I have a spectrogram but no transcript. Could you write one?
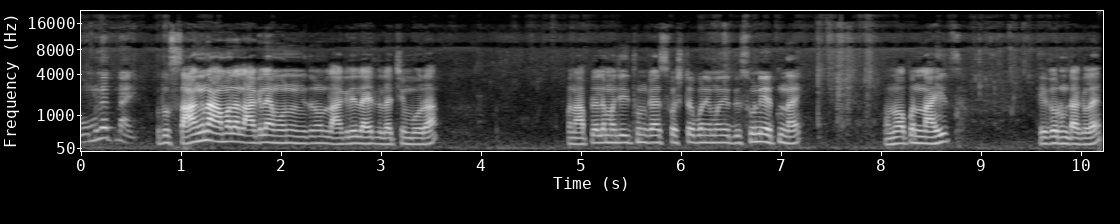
बोंबलत नाही. तू सांग ना आम्हाला लागलाय म्हणून. मित्रांनो लागलेला आहे त्याला चिंबोरा. पण आपल्याला म्हणजे इथून काय स्पष्टपणे म्हणजे दिसून येत नाही. म्हणून आपण नाहीच हे करून टाकलाय.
